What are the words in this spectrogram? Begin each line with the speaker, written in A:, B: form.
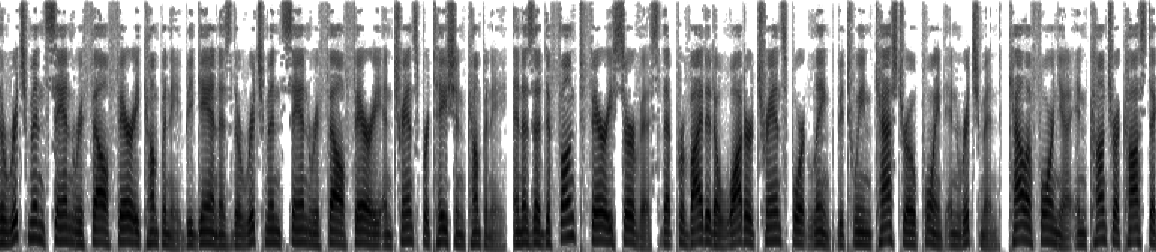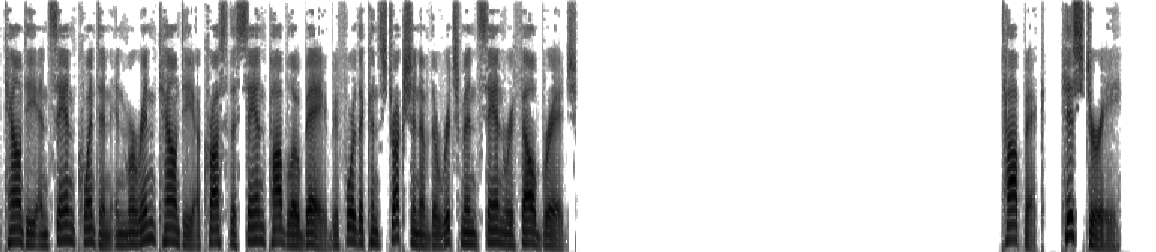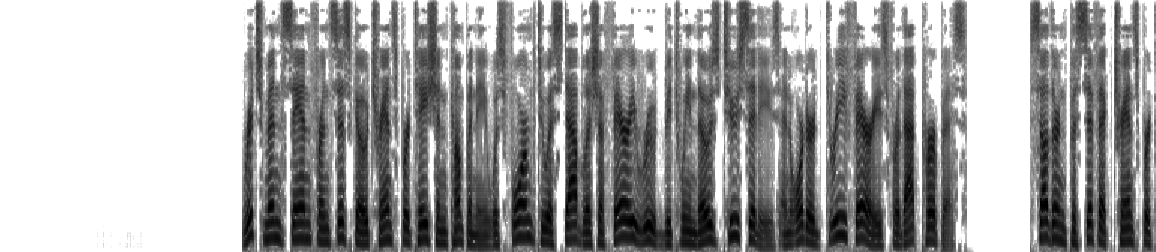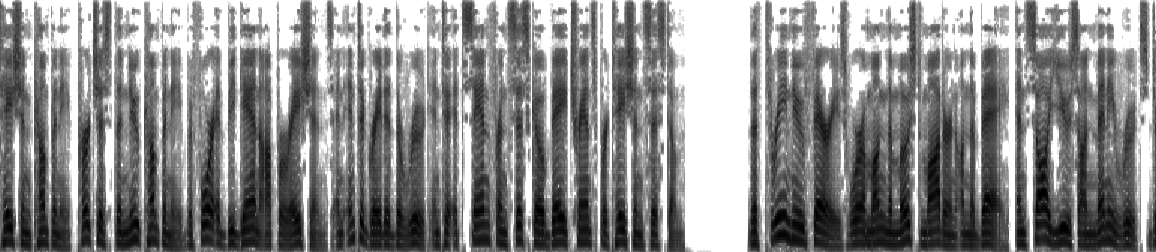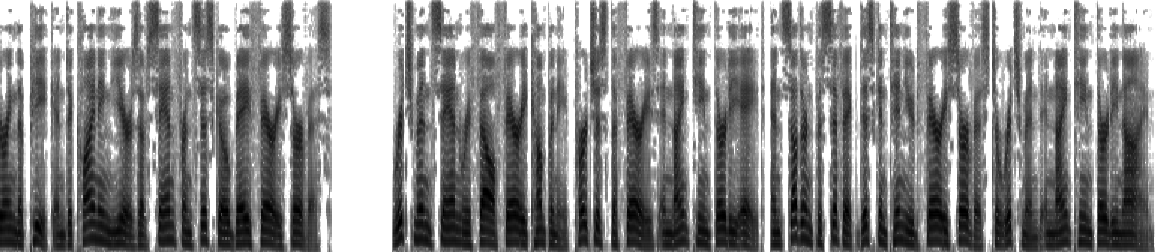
A: The Richmond-San Rafael Ferry Company began as the Richmond-San Rafael Ferry and Transportation Company, and is a defunct ferry service that provided a water transport link between Castro Point in Richmond, California in Contra Costa County and San Quentin in Marin County across the San Pablo Bay before the construction of the Richmond-San Rafael Bridge. Topic History Richmond San Francisco Transportation Company was formed to establish a ferry route between those two cities and ordered three ferries for that purpose. Southern Pacific Transportation Company purchased the new company before it began operations and integrated the route into its San Francisco Bay transportation system. The three new ferries were among the most modern on the bay, and saw use on many routes during the peak and declining years of San Francisco Bay ferry service. Richmond San Rafael Ferry Company purchased the ferries in 1938, and Southern Pacific discontinued ferry service to Richmond in 1939.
